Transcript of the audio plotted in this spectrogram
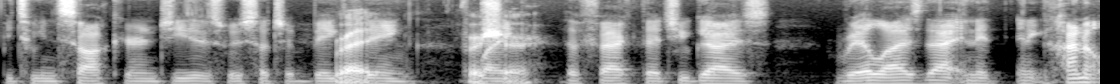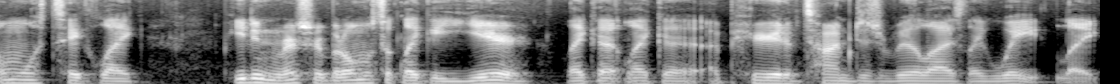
between soccer and Jesus was such a big Right, thing. for like, sure. The fact that you guys realized that and it and it kind of almost took like he didn't register, but almost took like a year, like a like a, a period of time to just realize like wait, like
